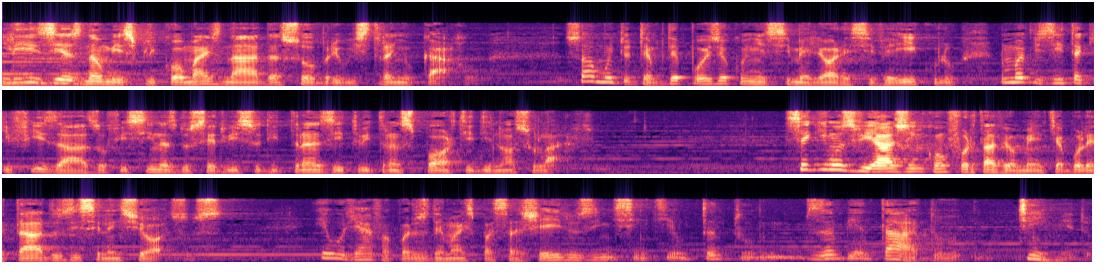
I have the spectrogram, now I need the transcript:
Lísias não me explicou mais nada sobre o estranho carro. Só muito tempo depois eu conheci melhor esse veículo numa visita que fiz às oficinas do Serviço de Trânsito e Transporte de nosso lar. Seguimos viagem confortavelmente aboletados e silenciosos. Eu olhava para os demais passageiros e me sentia um tanto desambientado, tímido.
